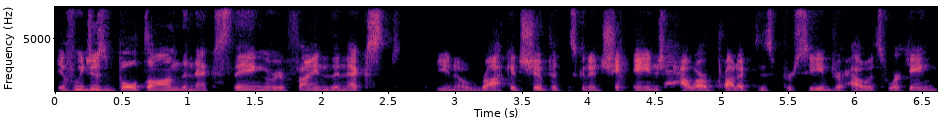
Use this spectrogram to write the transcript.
if we just bolt on the next thing or find the next you know rocket ship, it's going to change how our product is perceived or how it's working.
